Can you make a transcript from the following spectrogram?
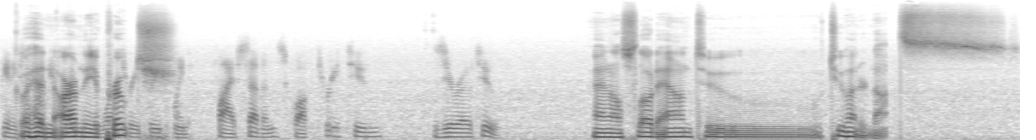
Phoenix Go ahead and arm the approach. 133.57, squawk 3202. And I'll slow down to 200 knots.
